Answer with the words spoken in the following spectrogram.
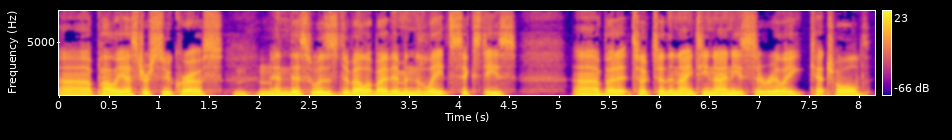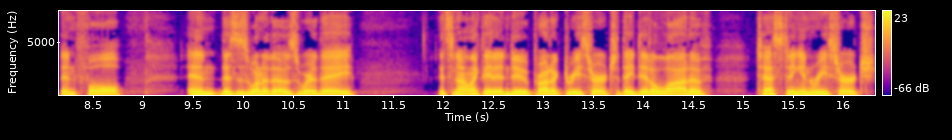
uh, polyester sucrose, mm-hmm. and this was developed by them in the late '60s. Uh, but it took to the 1990s to really catch hold in full. And this is one of those where they, it's not like they didn't do product research. They did a lot of testing and research,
